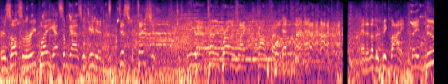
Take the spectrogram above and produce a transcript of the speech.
results of the replay. You got some guys who give you a dissertation. You're going to have Tony Brothers like confound. And another big body. they knew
